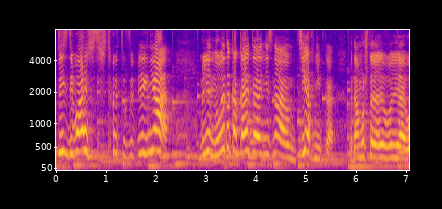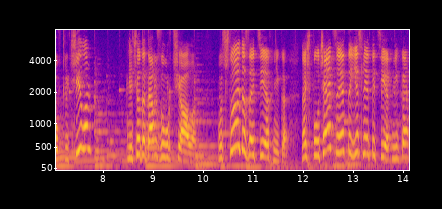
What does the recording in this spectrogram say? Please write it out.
ты издеваешься? Что это за фигня? Блин, ну это какая-то, не знаю, техника. Потому что я его включила, и что-то там заурчало. Вот что это за техника? Значит, получается, это, если это техника,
